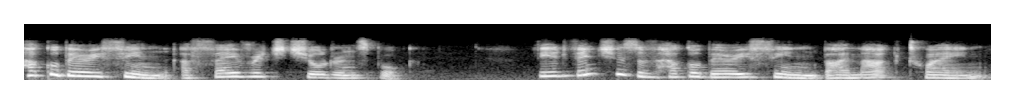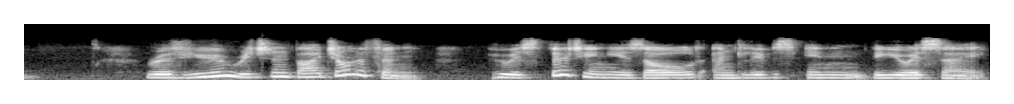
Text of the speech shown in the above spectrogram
Huckleberry Finn, a favourite children's book. The Adventures of Huckleberry Finn by Mark Twain. Review written by Jonathan, who is 13 years old and lives in the USA.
